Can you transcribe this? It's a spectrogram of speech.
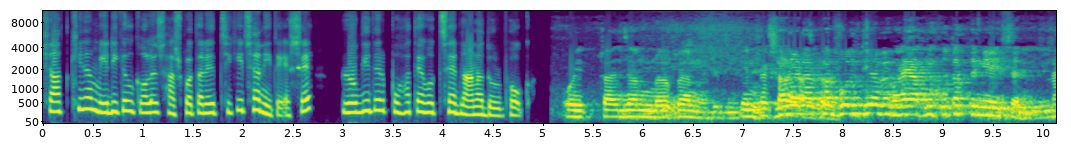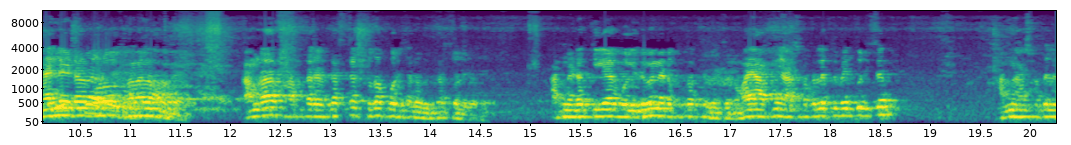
সাতক্ষীরা মেডিকেল কলেজ হাসপাতালে চিকিৎসা নিতে এসে রোগীদের পোহাতে হচ্ছে নানা দুর্ভোগ। ওই ট্রাইজন মেরোপেন ইনফেকশন ডাক্তার বলতে হবে ভাই আপনি কোথাতে নিয়ে এসেছেন? নাইলে এটার বড় ঝামেলা হবে। আমরা ডাক্তারের কাছ থেকে সোজা পরিচালকের কাছে চলে যাব। আপনি এটা ক্লিয়ার বলে দেবেন এটা কোথা থেকে হয়েছে? ভাই আপনি হাসপাতালে তো বের করেছেন। আপনি হাসপাতালে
